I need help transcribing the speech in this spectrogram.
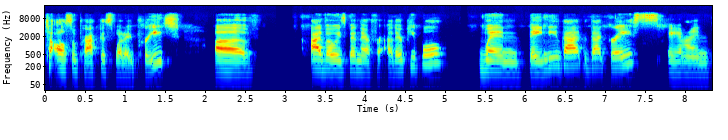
to also practice what I preach of I've always been there for other people when they need that that grace and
